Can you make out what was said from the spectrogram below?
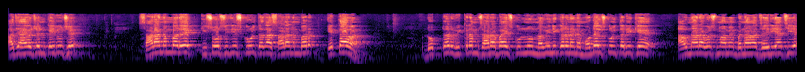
આજે આયોજન કર્યું છે. શાળા નંબર એક, કિશોર સીજી સ્કૂલ તથા શાળા નંબર એકાવન. ડૉક્ટર વિક્રમ સારાભાઈ સ્કૂલનું નવીનીકરણ અને મોડેલ સ્કૂલ તરીકે આવનારા વર્ષમાં અમે બનાવવા જઈ રહ્યા છીએ.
